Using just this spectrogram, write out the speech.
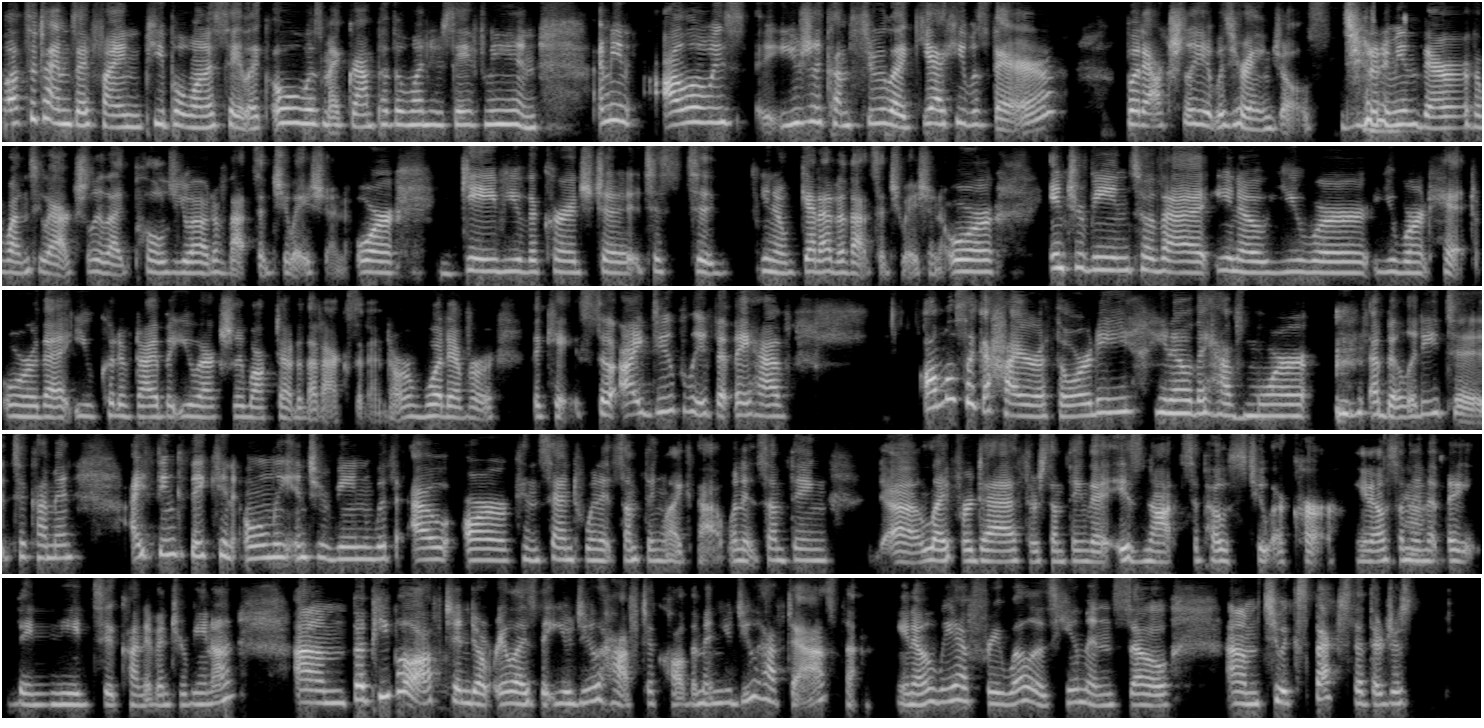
Lots of times I find people want to say, like, oh, was my grandpa the one who saved me? And I mean, I'll always, usually comes through like, yeah, he was there, but actually it was your angels. Do you know what I mm-hmm. mean? They're the ones who actually like pulled you out of that situation or gave you the courage to to to you know get out of that situation or intervene so that you know you were you weren't hit or that you could have died but you actually walked out of that accident or whatever the case. So I do believe that they have almost like a higher authority you know they have more ability to to come in. I think they can only intervene without our consent when it's something like that when it's something uh, life or death or something that is not supposed to occur you know something yeah. that they they need to kind of intervene on. Um, but people often don't realize that you do have to call them and you do have to ask them you know? We have free will as humans so um, to expect that they're just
